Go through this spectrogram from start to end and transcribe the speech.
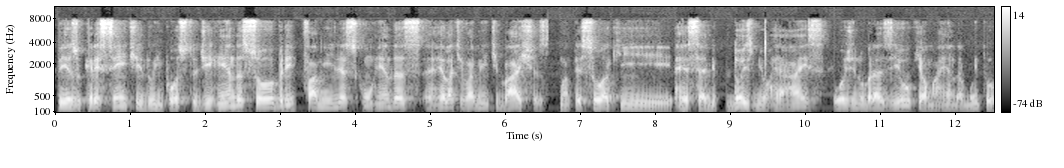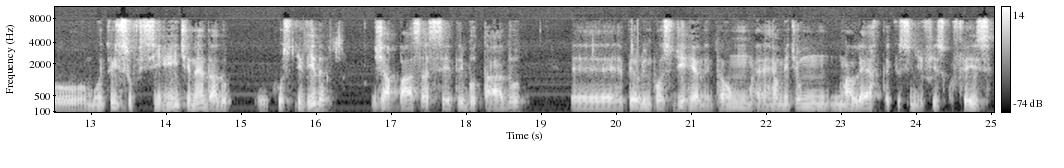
peso crescente do imposto de renda sobre famílias com rendas eh, relativamente baixas. Uma pessoa que recebe dois mil reais hoje no Brasil, que é uma renda muito muito insuficiente, né, dado o custo de vida, já passa a ser tributado é, pelo imposto de renda. Então, é realmente um, um alerta que o Sindifisco fez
